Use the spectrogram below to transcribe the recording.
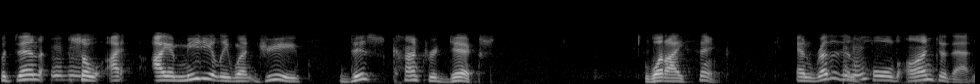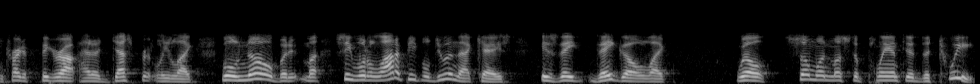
But then, Mhm. so I, I immediately went, gee, this contradicts what I think. And rather than Mhm. hold on to that and try to figure out how to desperately like, well, no, but it mu see what a lot of people do in that case is they they go like, well, someone must have planted the tweet,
